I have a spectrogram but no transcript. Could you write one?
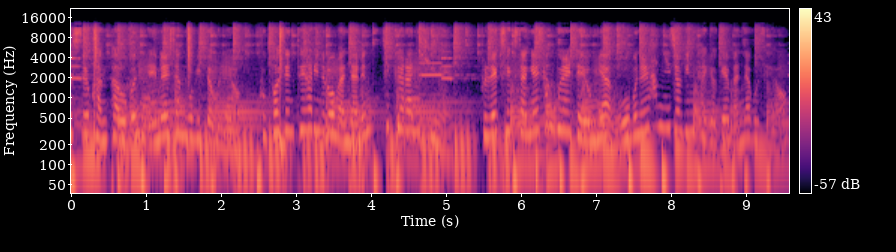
디오스 광파 오븐 ML392W 9% 할인으로 만나는 특별한 기회. 블랙 색상의 391 대용량 오븐을 합리적인 가격에 만나보세요.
